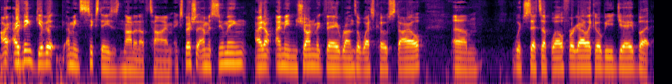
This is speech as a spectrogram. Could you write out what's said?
I, I think give it. I mean, six days is not enough time. Especially, I'm assuming. I don't. I mean, Sean McVay runs a West Coast style, um, which sets up well for a guy like OBJ. But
